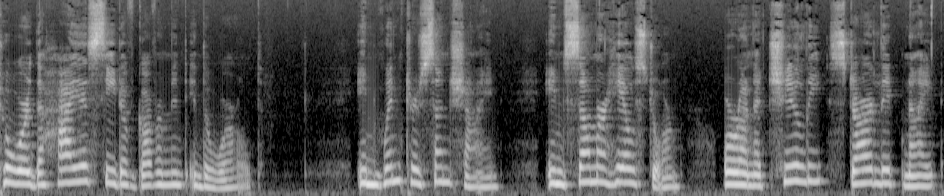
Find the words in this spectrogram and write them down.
toward the highest seat of government in the world in winter sunshine, in summer hailstorm, or on a chilly, starlit night,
